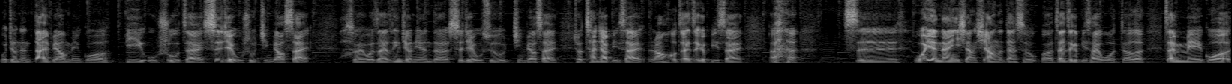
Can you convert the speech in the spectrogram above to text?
我就能代表美国比武术在世界武术锦标赛，所以我在零九年的世界武术锦标赛就参加比赛，然后在这个比赛啊、呃，是我也难以想象的，但是呃，在这个比赛我得了在美国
